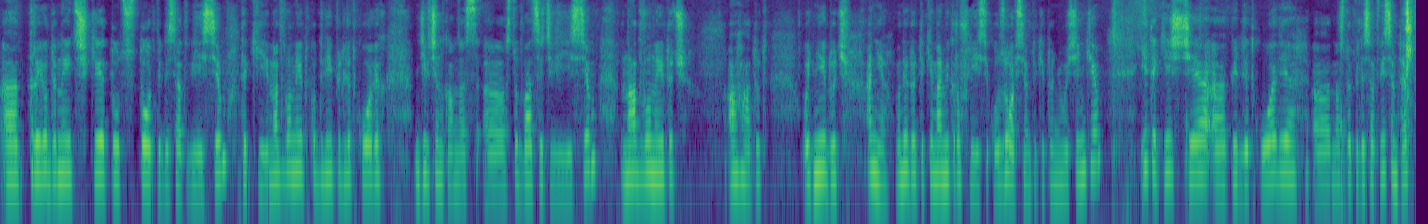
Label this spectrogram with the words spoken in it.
е, три одинички, тут 158, такі на двонитку, дві підліткових. Дівчинка в нас е, 128 на двониточ. Ага, тут одні йдуть, а ні, вони йдуть такі на мікрофлісіку, зовсім такі тонюсінькі. І такі ще е, підліткові е, на 158 теж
